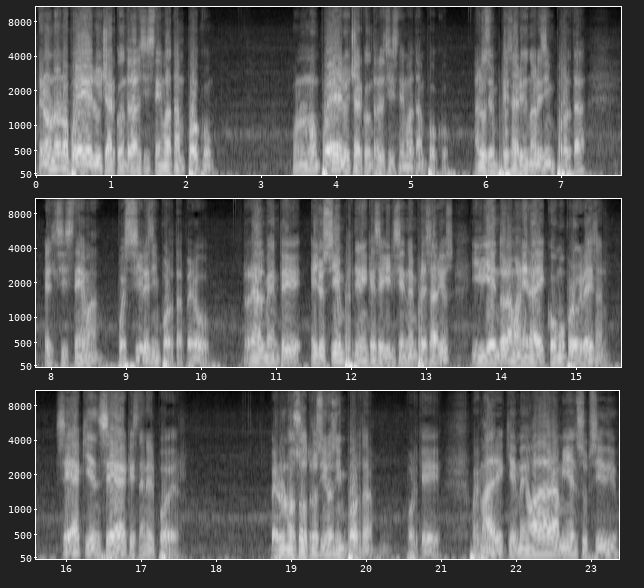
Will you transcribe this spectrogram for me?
Pero uno no puede luchar contra el sistema tampoco. Uno no puede luchar contra el sistema tampoco. A los empresarios no les importa el sistema. Pues sí les importa, pero realmente ellos siempre tienen que seguir siendo empresarios y viendo la manera de cómo progresan. Sea quien sea que está en el poder. Pero nosotros sí nos importa. Porque, pues madre, ¿quién me va a dar a mí el subsidio?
